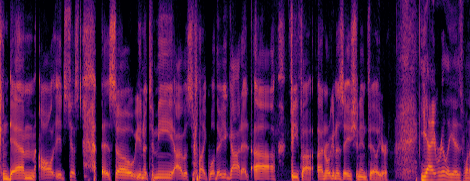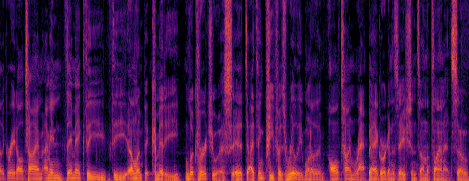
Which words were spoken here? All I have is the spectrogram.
condemn, all. It's just uh, so, you know, to me, I was like, like, well, there you got it. Uh, FIFA, an organization in failure. Yeah, it really is one of the great all time. I mean, they make the the Olympic Committee look virtuous. It, I think FIFA is really one of the all time ratbag organizations on the planet. So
